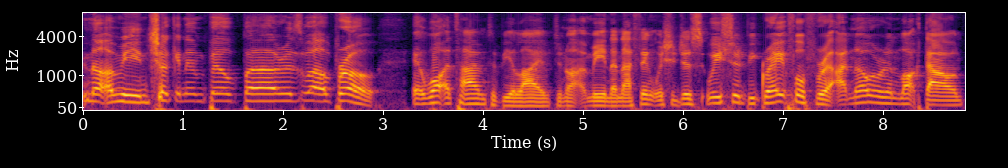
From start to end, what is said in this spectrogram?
You know what I mean? Chucking in Bill Burr as well, bro it, what a time to be alive. Do you know what I mean? And I think we should just we should be grateful for it. I know we're in lockdown.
